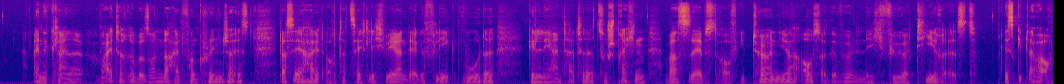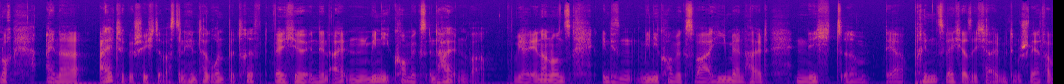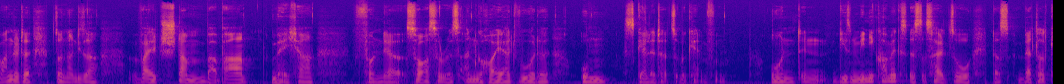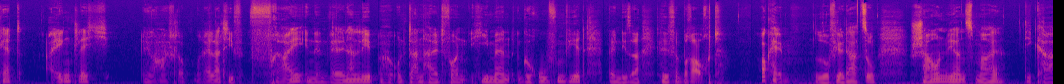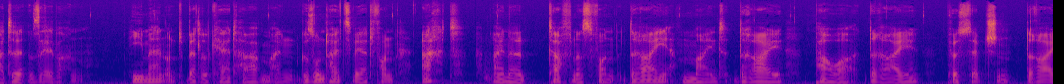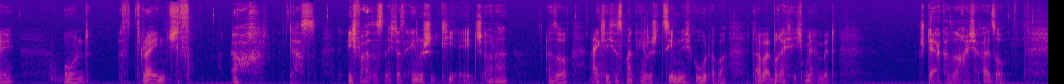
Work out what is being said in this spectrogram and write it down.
Eine kleine weitere Besonderheit von Cringer ist, dass er halt auch tatsächlich, während er gepflegt wurde, gelernt hatte zu sprechen, was selbst auf Eternia außergewöhnlich für Tiere ist. Es gibt aber auch noch eine alte Geschichte, was den Hintergrund betrifft, welche in den alten Minicomics enthalten war. Wir erinnern uns, in diesen Minicomics war He-Man halt nicht ähm, der Prinz, welcher sich halt mit dem Schwert verwandelte, sondern dieser Waldstamm-Barbar, welcher von der Sorceress angeheuert wurde, um Skeletor zu bekämpfen. Und in diesen Minicomics ist es halt so, dass Battlecat eigentlich, ja, ich glaube, relativ frei in den Wäldern lebt und dann halt von He-Man gerufen wird, wenn dieser Hilfe braucht. Okay, so viel dazu. Schauen wir uns mal die Karte selber an. He-Man und Battlecat haben einen Gesundheitswert von 8, eine Toughness von 3, Mind 3, Power 3, Perception 3 und Strength. Ach, das. Ich weiß es nicht. Das englische TH, oder? Also, eigentlich ist mein Englisch ziemlich gut, aber dabei breche ich mir mit Stärke, sage ich also.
